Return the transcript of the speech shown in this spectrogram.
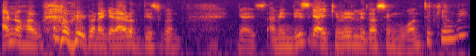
I don't know how, how we're gonna get out of this one, guys. I mean, this guy really doesn't want to kill me.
